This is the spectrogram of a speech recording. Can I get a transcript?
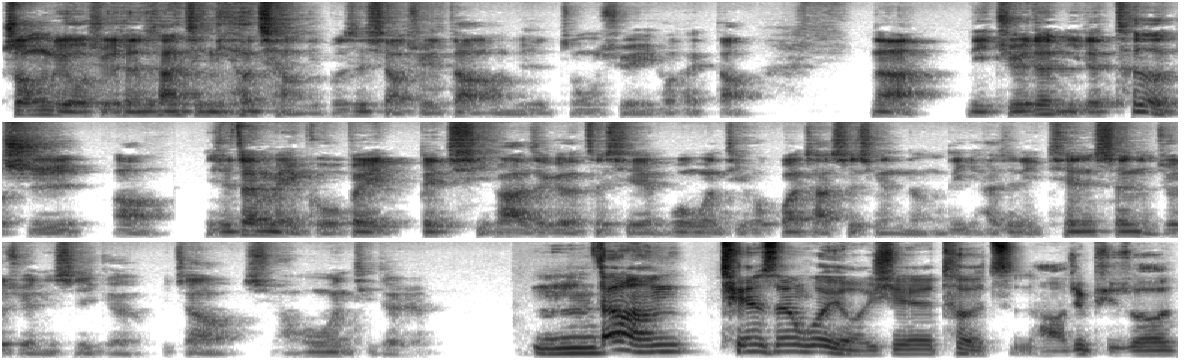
中留学生，上集你有讲，你不是小学到，你是中学以后才到。那你觉得你的特质啊，你是在美国被被启发这个这些问问题或观察事情的能力，还是你天生你就觉得你是一个比较喜欢问问题的人？嗯，当然天生会有一些特质哈，就比如说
